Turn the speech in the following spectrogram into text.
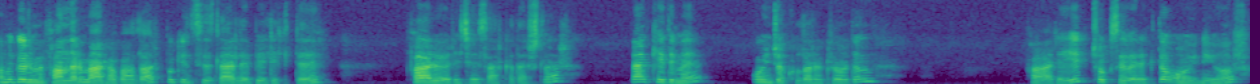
Amigurumi fanları merhabalar. Bugün sizlerle birlikte fare öreceğiz arkadaşlar. Ben kedime oyuncak olarak ördüm. Fareyi çok severek de oynuyor.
